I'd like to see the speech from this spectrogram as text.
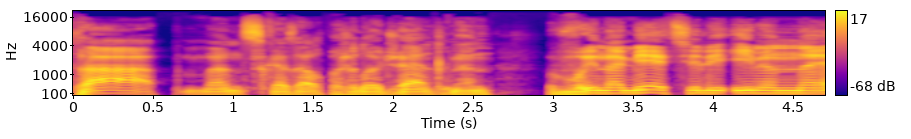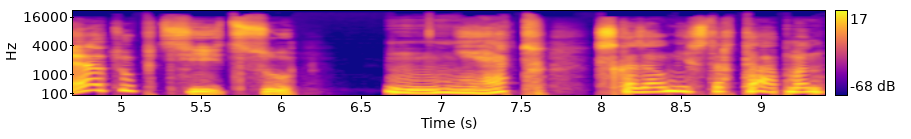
«Тапман», — сказал пожилой джентльмен, — «вы наметили именно эту птицу?» «Нет», — сказал мистер Тапман,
